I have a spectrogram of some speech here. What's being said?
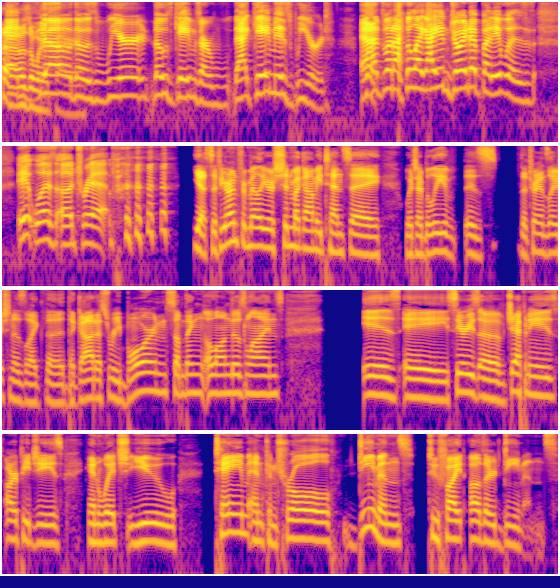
that was a weird. yo, those weird those games are that game is weird. That's what I like. I enjoyed it, but it was it was a trip. Yes, if you're unfamiliar, Shin Megami Tensei, which I believe is the translation is like the the goddess reborn, something along those lines, is a series of Japanese RPGs in which you tame and control demons to fight other demons.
